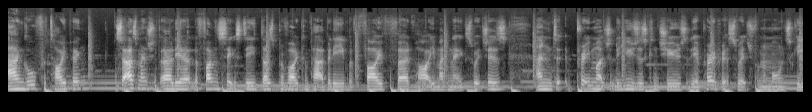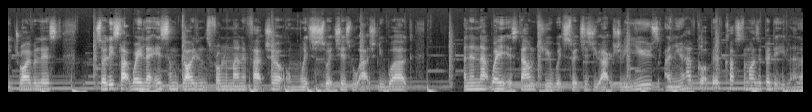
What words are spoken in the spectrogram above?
angle for typing. So as mentioned earlier, the Fun 60 does provide compatibility with five third-party magnetic switches and pretty much the users can choose the appropriate switch from the Monsgeek driver list. So at least that way there is some guidance from the manufacturer on which switches will actually work and then that way it's down to you which switches you actually use and you have got a bit of customizability there.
